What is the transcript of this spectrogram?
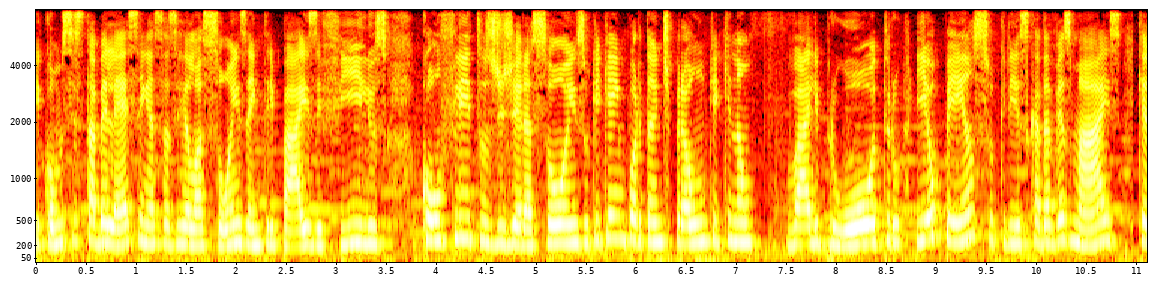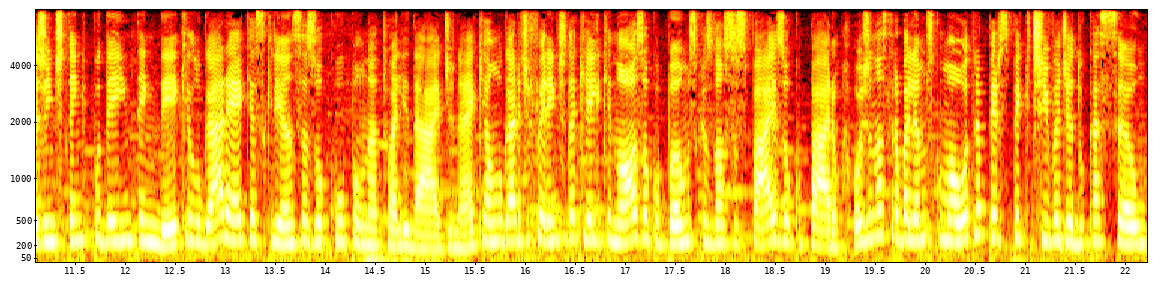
E como se estabelecem essas relações entre pais e filhos, conflitos de gerações, o que, que é importante para um, o que, que não vale para o outro. E eu penso, Cris, cada vez mais que a gente tem que poder entender que lugar é que as crianças ocupam na atualidade, né? Que é um lugar diferente daquele que nós ocupamos, que os nossos pais ocuparam. Hoje nós trabalhamos com uma outra perspectiva de educação,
